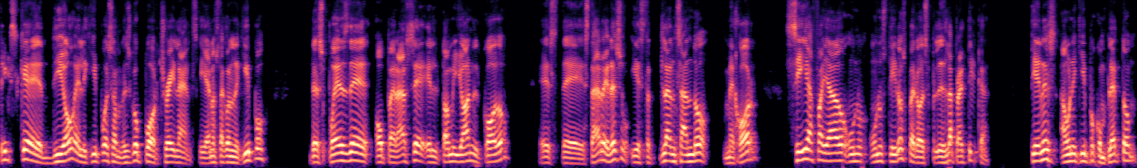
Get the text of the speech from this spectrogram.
picks que dio el equipo de San Francisco por Trey Lance, que ya no está con el equipo. Después de operarse el Tommy John, el codo, este, está de regreso y está lanzando mejor. Sí ha fallado unos tiros, pero es, la práctica. Tienes a un equipo completo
